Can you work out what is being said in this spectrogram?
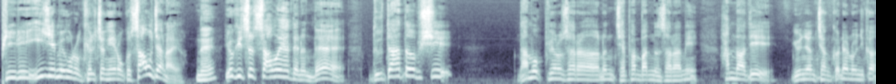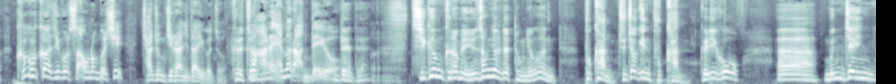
비리 이재명으로 결정해 놓고 싸우잖아요. 네. 여기서 싸워야 되는데 느닷없이 남욱 변호사라는 재판받는 사람이 한마디 윤영창 꺼내놓으니까 그것 가지고 싸우는 것이 자중질환이다 이거죠. 그렇죠. 그안 하면 안 돼요. 네네. 지금 그러면 윤석열 대통령은 북한, 주적인 북한, 그리고, 어, 문재인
